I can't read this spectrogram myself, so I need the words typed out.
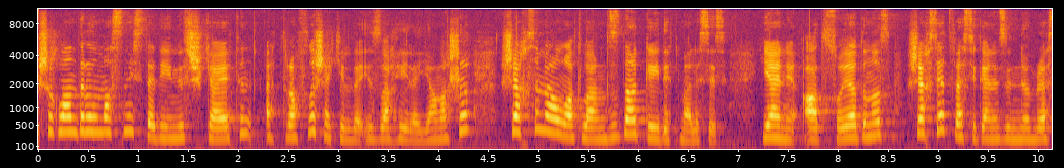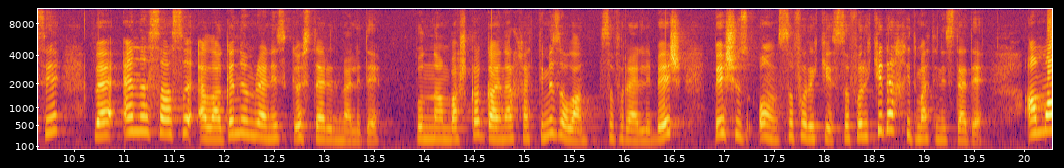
işıqlandırılmasını istədiyiniz şikayətin ətraflı şəkildə izahı ilə yanaşı şəxsi məlumatlarınızı da qeyd etməlisiniz yəni ad, soyadınız, şəxsiyyət vəsiqənizin nömrəsi və ən əsası əlaqə nömrəniz göstərilməlidir. Bundan başqa qaynar xəttimiz olan 055 510 02 02 də xidmətinizdədir. Amma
